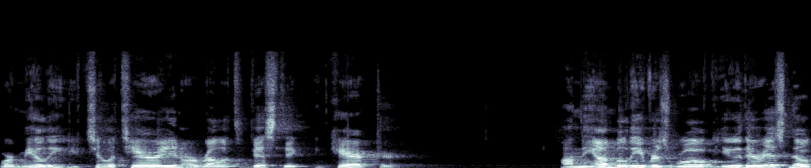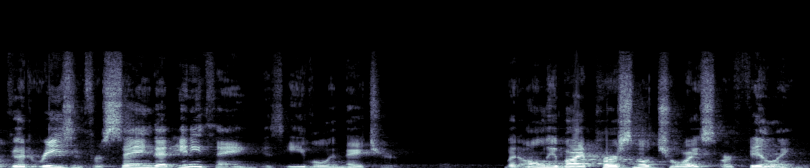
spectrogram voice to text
or merely utilitarian or relativistic in character. On the unbeliever's worldview, there is no good reason for saying that anything is evil in nature, but only by personal choice or feeling.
